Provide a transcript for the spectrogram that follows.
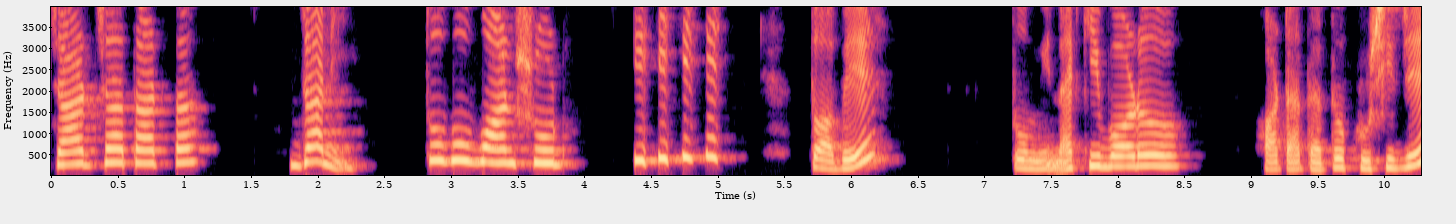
যার যা তার তা। জানি, তবু ওয়ান শুড তবে তুমি নাকি বড়। হঠাৎ এত খুশি যে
